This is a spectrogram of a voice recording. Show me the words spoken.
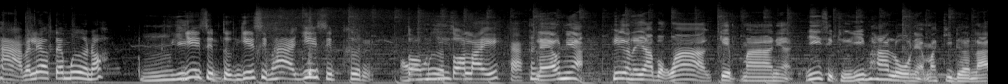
25ไปแล้วแต่มือเนาะอืม20ถึง25 20 ขึ้น อ๋อต่อมือ20 ต่อไรค่ะ แล้วเนี่ย พี่กัญญาบอกว่าเก็บมาเนี่ย20ถึง25 โลเนี่ยมากี่เดือนละ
